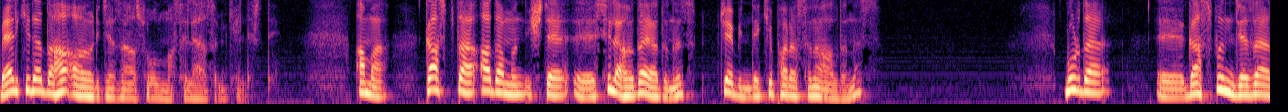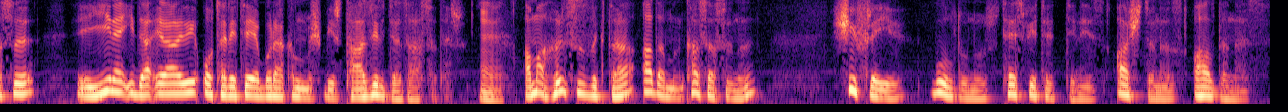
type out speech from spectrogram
belki de daha ağır cezası olması lazım gelirdi. Ama gaspta adamın işte e, silahı dayadınız, cebindeki parasını aldınız. Burada e, gaspın cezası e, yine idari otoriteye bırakılmış bir tazir cezasıdır. Evet. Ama hırsızlıkta adamın kasasını, şifreyi buldunuz, tespit ettiniz, açtınız, aldınız.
